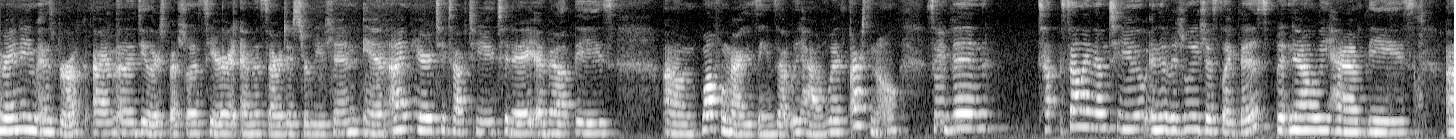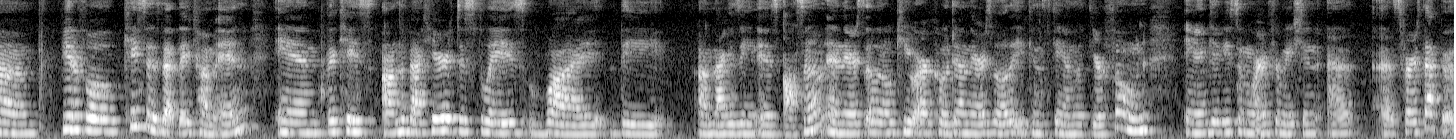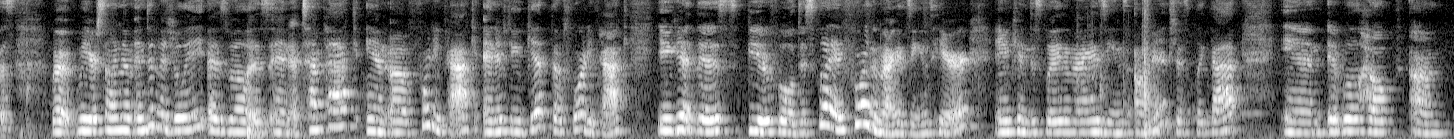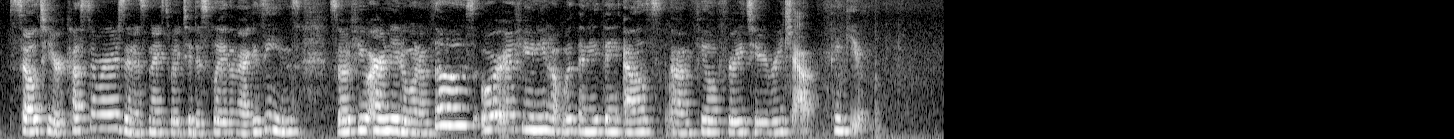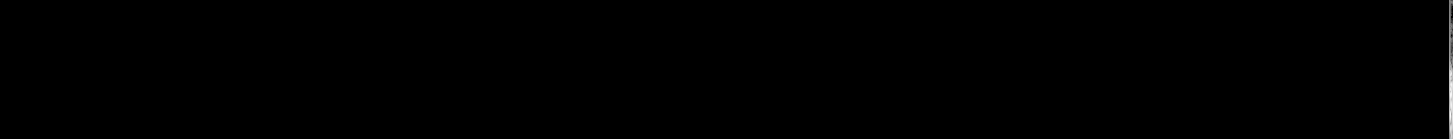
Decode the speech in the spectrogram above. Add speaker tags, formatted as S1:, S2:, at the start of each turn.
S1: my name is Brooke. I'm a dealer specialist here at MSR Distribution, and I'm here to talk to you today about these um, waffle magazines that we have with Arsenal. So we've been selling them to you individually just like this, but now we have these um, beautiful cases that they come in, and the case on the back here displays why the uh, magazine is awesome, and there's a little QR code down there as well that you can scan with your phone and give you some more information at, as far as that goes. But we are selling them individually as well as in a 10 pack and a 40 pack. And if you get the 40 pack, you get this beautiful display for the magazines here. And you can display the magazines on it just like that. And it will help um, sell to your customers and it's a nice way to display the magazines. So if you are in need of one of those or if you need help with anything else, um, feel free to reach out. Thank you.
